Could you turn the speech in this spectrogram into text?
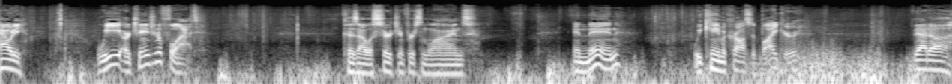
Howdy. We are changing a flat because I was searching for some lines. And then we came across a biker that uh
